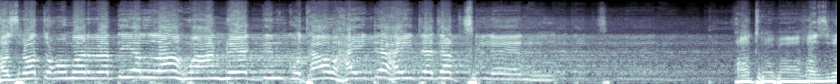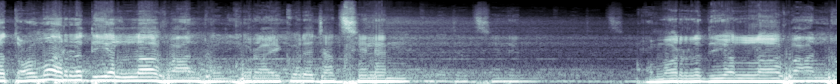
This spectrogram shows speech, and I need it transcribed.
হজরত ওমর রাদিয়াল্লাহু আনহু একদিন কোথাও হাইটে হাইটে যাচ্ছিলেন। অথবা হজরত ওমর রাদিয়াল্লাহু আনহু ঘোড়ায় করে যাচ্ছিলেন। ওমর রাদিয়াল্লাহু আনহু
